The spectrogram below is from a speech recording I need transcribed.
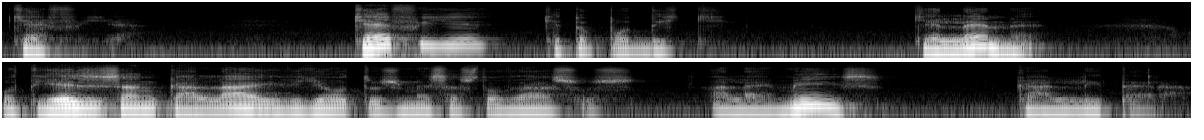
και έφυγε. Και έφυγε και το ποντίκι. Και λένε ότι έζησαν καλά οι δυο τους μέσα στο δάσος, αλλά εμείς καλύτερα.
